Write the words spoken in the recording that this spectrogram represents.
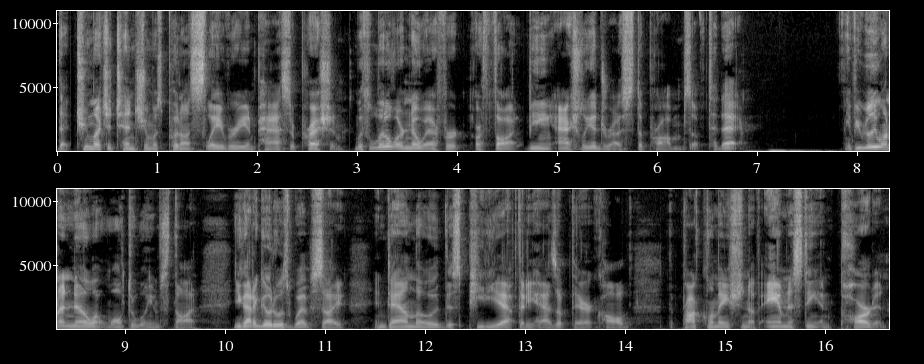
that too much attention was put on slavery and past oppression, with little or no effort or thought being actually addressed the problems of today. If you really want to know what Walter Williams thought, you got to go to his website and download this PDF that he has up there called the Proclamation of Amnesty and Pardon,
